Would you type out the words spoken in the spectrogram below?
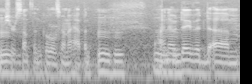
I'm sure Mhm. something cool is going to happen. mhm, I know mhm. David. Um,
